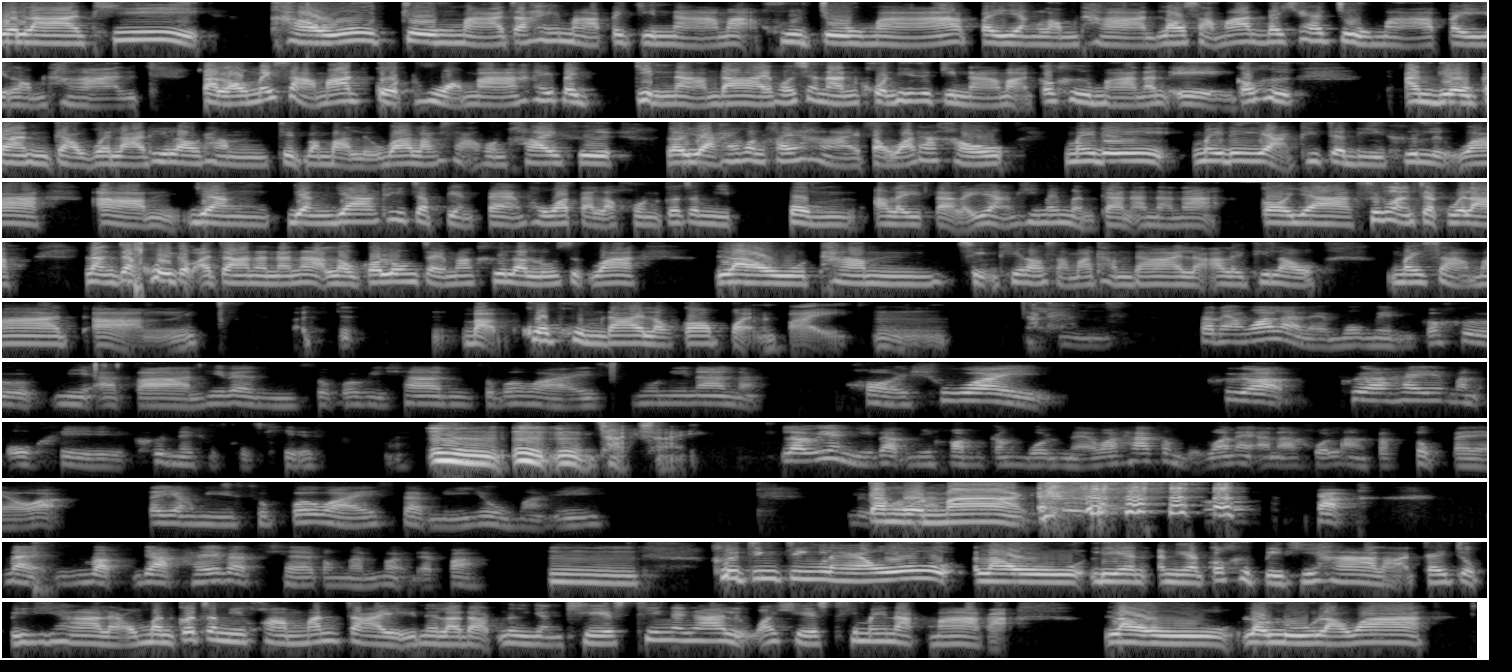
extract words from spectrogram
เวลาที่ เขาจูงม้าจะให้ม้าไปกินน้ำอะคือจูงม้าไปยังลำธารเราสามารถได้แค่จูงม้าไปลำธารแต่เราไม่สามารถกดหัวม้าให้ไปกินน้ำได้ เพราะฉะนั้นคนที่จะกินน้ำอะก็คือม้านั่นเองก็คือ อันเดียวกันกับเวลาที่เราทำจิตบำบัดหรือว่ารักษาคนไข้คือ เราอยากให้คนไข้หาย แต่ว่าถ้าเขาไม่ได้ไม่ได้อยากที่จะดีขึ้นหรือว่าอ่ายังยังยากที่จะเปลี่ยนแปลง เพราะว่าแต่ละคนก็จะมีปมอะไรแต่ละอย่างที่ไม่เหมือนกันอันนั้นอะ ก็ยาก ซึ่งหลังจากเวลาหลังจากคุยกับอาจารย์อันนั้นอะเราก็โล่งใจมากขึ้นเรารู้สึกว่าเราทำสิ่งที่เราสามารถทำได้แล้วอะไรที่เราไม่สามารถแบบควบคุมได้เราก็ปล่อยมันไป อืมแสดงว่าหลาย ๆ โมเมนต์ก็คือมีอาจารย์ที่เป็นsupervision supervise นู่นนี่นั่นอะ คอยช่วยเพื่อเพื่อให้มันโอเคขึ้นในทุกๆเคส อืมอืมอืมใช่ใช่ แล้วอย่างนี้แบบมีความกังวลไหมว่าถ้าสมมติว่าในอนาคตหลังจากจบไปแล้วอะแต่ยังมี supervise แบบนี้อยู่ไหมกังวลมากอยากไหนแบบอยากให้แบบแชร์ตรงนั้นหน่อยได้ปะอืม คือจริง ๆ แล้วเราเรียนอันนี้ก็คือปีที่ห้าละใกล้จบปีที่ห้าแล้ว มันก็จะมีความมั่นใจในระดับหนึ่งอย่างเคสที่ง่าย ๆ หรือว่าเคสที่ไม่หนักมากอะ่ะ เราเรารู้แล้วว่า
